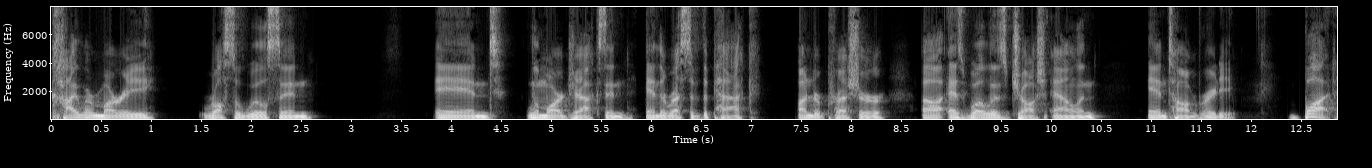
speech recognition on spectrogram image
Kyler Murray, Russell Wilson, and Lamar Jackson and the rest of the pack under pressure, uh, as well as Josh Allen and Tom Brady. But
